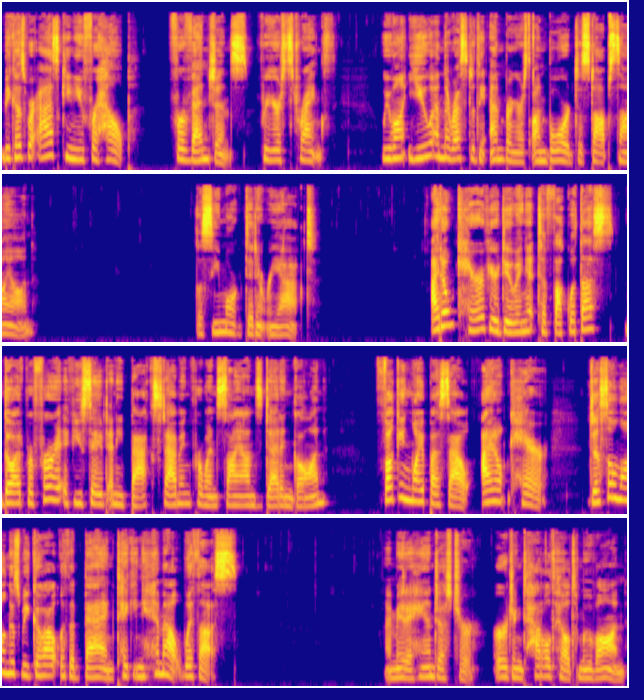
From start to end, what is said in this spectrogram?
because we're asking you for help, for vengeance, for your strength, we want you and the rest of the Endbringers on board to stop Scion. The Simurgh didn't react. I don't care if you're doing it to fuck with us, though I'd prefer it if you saved any backstabbing for when Scion's dead and gone. Fucking wipe us out, I don't care. Just so long as we go out with a bang, taking him out with us. I made a hand gesture, urging Tattletale to move on.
